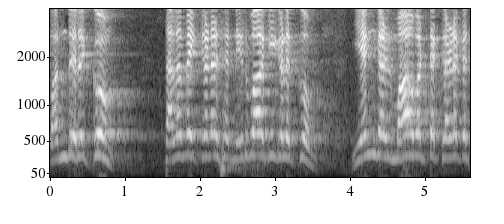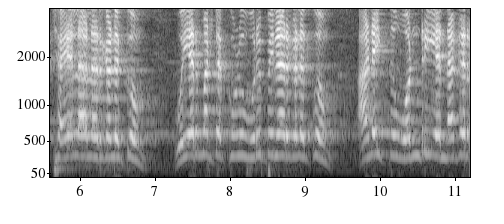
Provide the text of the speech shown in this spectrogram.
வந்திருக்கும் தலைமை கழக நிர்வாகிகளுக்கும் எங்கள் மாவட்ட கழக செயலாளர்களுக்கும் உயர்மட்ட குழு உறுப்பினர்களுக்கும் அனைத்து ஒன்றிய நகர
